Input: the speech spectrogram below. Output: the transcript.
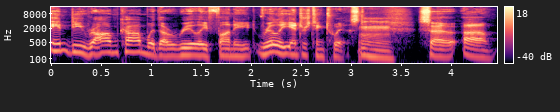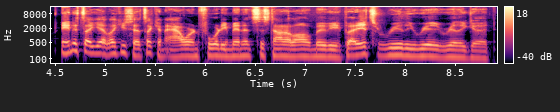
indie rom com with a really funny, really interesting twist. Mm-hmm. So um, and it's like yeah, like you said, it's like an hour and forty minutes. It's not a long movie, but it's really, really, really good.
